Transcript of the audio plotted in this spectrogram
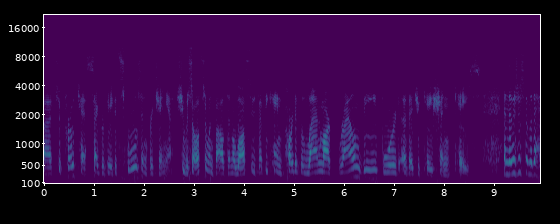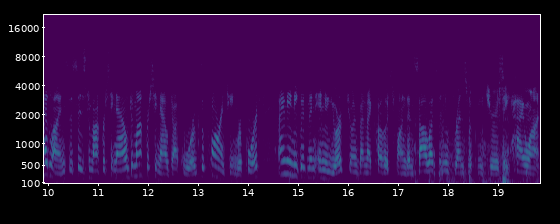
uh, to protest segregated schools in Virginia. She was also involved in a lawsuit that became part of the landmark Brown v. Board of Education case. And those are some of the headlines. This is Democracy Now!, democracynow.org, the Quarantine Report. I'm Amy Goodman in New York, joined by my co-host Juan Gonzalez in New Brunswick, New Jersey. Hi, Juan.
